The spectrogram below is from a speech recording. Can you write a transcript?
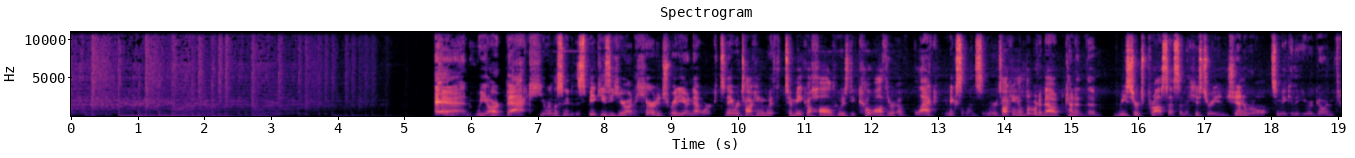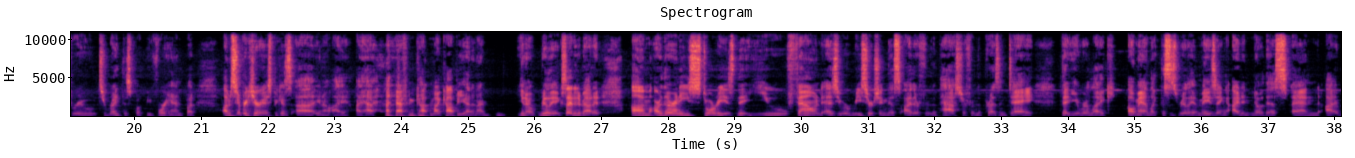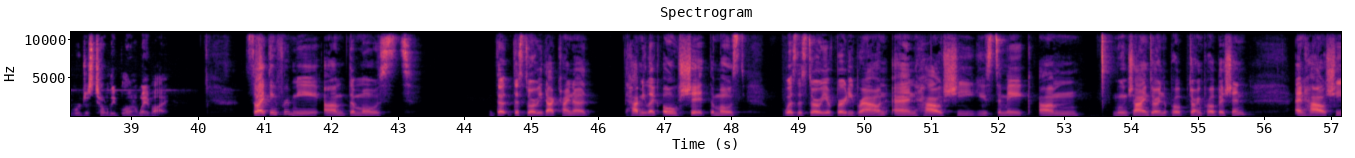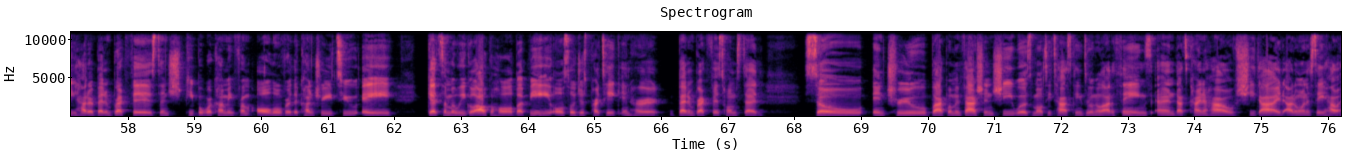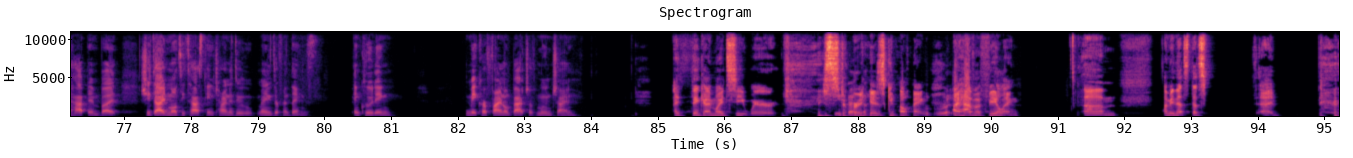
And we are back. You were listening to the Speakeasy here on Heritage Radio Network. Today we're talking with Tamika Hall, who is the co-author of Black Mixcellence. And we were talking a little bit about kind of the research process and the history in general, Tamika, that you were going through to write this book beforehand. But I'm super curious because uh, you know, I I, have, I haven't gotten my copy yet and I'm you know really excited about it. Um, are there any stories that you found as you were researching this, either from the past or from the present day, that you were like, oh man, like this is really amazing. I didn't know this, and I we're just totally blown away by. So I think for me, um, the most the the story that kind of had me like, oh shit, the most was the story of Birdie Brown and how she used to make um, moonshine during the pro- during Prohibition, and how she had her bed and breakfast, and sh- people were coming from all over the country to a get some illegal alcohol, but B, also just partake in her bed and breakfast homestead. So, in true Black woman fashion, she was multitasking, doing a lot of things. And that's kind of how she died. I don't want to say how it happened, but she died multitasking, trying to do many different things, including make her final batch of moonshine. I think I might see where this story Yeah. is going. Right. I have a feeling. Um, I mean, that's that's a,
